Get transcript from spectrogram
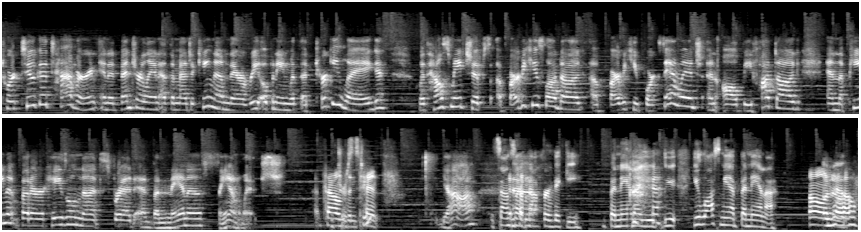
Tortuga Tavern in Adventureland at the Magic Kingdom. They're reopening with a turkey leg with house-made chips, a barbecue slaw dog, a barbecue pork sandwich, an all beef hot dog, and the peanut butter hazelnut spread and banana sandwich. That sounds intense. Yeah. It sounds like not for Vicki. Banana, you, you you lost me at banana. Oh, Oh, no. no.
